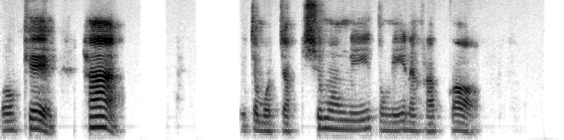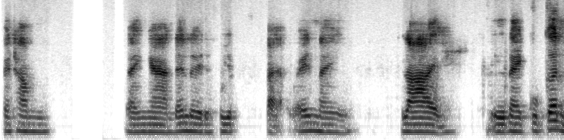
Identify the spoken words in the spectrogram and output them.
โอเค ถ้าจะหมดจากชั่วโมงนี้ตรงนี้นะครับ ก็ไปทำรายงานได้เลย เดี๋ยวครูจะแปะไว้ใน Line หรือใน Google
